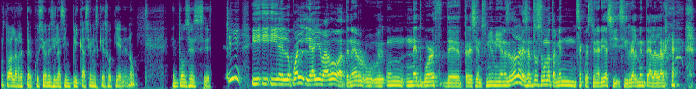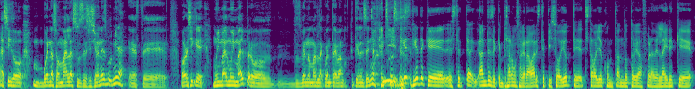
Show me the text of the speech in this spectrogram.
por todas las repercusiones y las implicaciones que eso tiene, ¿no? Entonces, Y, y, lo cual le ha llevado a tener un net worth de 300 mil millones de dólares. Entonces uno también se cuestionaría si, si realmente a la larga ha sido buenas o malas sus decisiones. Pues mira, este, ahora sí que muy mal, muy mal, pero pues ven nomás la cuenta de banco que tiene el señor. fíjate que este, antes de que empezáramos a grabar este episodio, te, estaba yo contando todavía fuera del aire que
